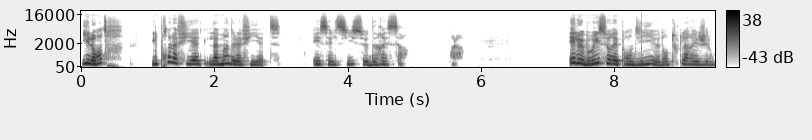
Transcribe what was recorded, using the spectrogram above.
Il entre, il prend la fillette, la main de la fillette, et celle-ci se dressa. Et le bruit se répandit euh, dans toute la région.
